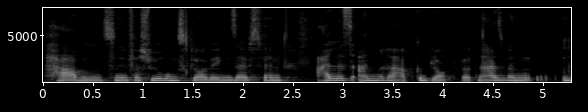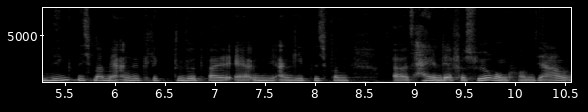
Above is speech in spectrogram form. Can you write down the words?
haben zu den Verschwörungsgläubigen, selbst wenn alles andere abgeblockt wird. Ne? Also wenn ein Link nicht mal mehr angeklickt wird, weil er irgendwie angeblich von äh, Teilen der Verschwörung kommt, ja,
